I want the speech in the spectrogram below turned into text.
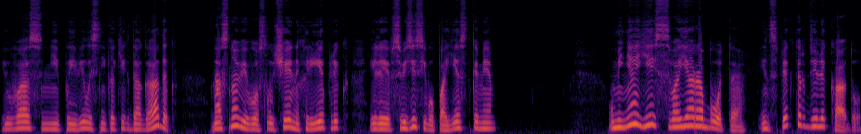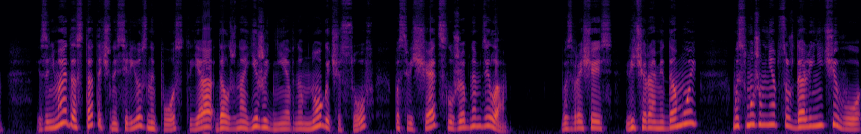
И у вас не появилось никаких догадок на основе его случайных реплик или в связи с его поездками? У меня есть своя работа, инспектор Деликаду, и занимая достаточно серьезный пост, я должна ежедневно много часов посвящать служебным делам. Возвращаясь вечерами домой, мы с мужем не обсуждали ничего,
